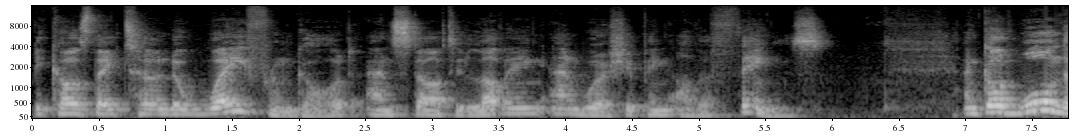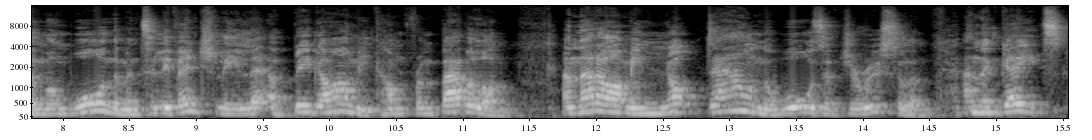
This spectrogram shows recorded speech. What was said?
because they turned away from God and started loving and worshipping other things. And God warned them and warned them until eventually he let a big army come from Babylon. And that army knocked down the walls of Jerusalem and the gates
